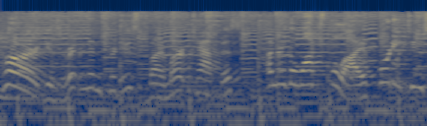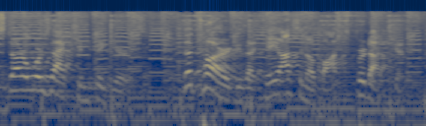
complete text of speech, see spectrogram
Targ is written and produced by Mark Kappas under the watchful eye of 42 Star Wars action figures. The Targ is a Chaos in a Box production.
